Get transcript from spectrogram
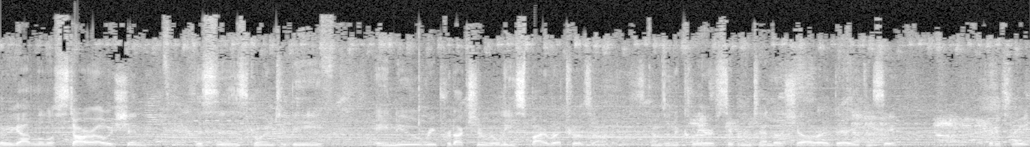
Here we got a little Star Ocean. This is going to be a new reproduction release by RetroZone. This comes in a clear Super Nintendo shell right there. You can see. Pretty sweet.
